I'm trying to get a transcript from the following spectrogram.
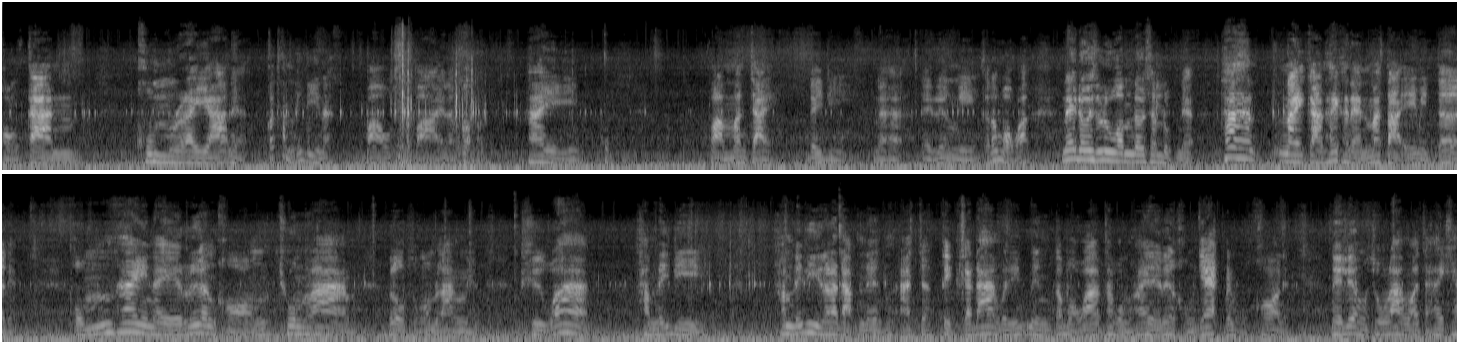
ของการคุมระยะเนี่ย ก็ทำได้ดีนะ เบาสบายแล้วก็ให้ความมั่นใจได้ดี นะฮะในเรื่องนี้ก็ต้องบอกว่าในโดยรวมโดยสรุปเนี่ย ถ้าในการให้คะแนนมาตราเอมิเตอร์เนี่ย ผมให้ในเรื่องของช่วงล่างระบบส่งกำลังเนี่ย ถือว่าทำได้ดีทำได้ดีระดับหนึ่งอาจจะติดกระด้างไปนิดนึงต้องบอกว่าถ้าผมให้ในเรื่องของแยกเป็นหัวข้อเนี่ย ในเรื่องของช่วงล่างผมอาจจะให้แค่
